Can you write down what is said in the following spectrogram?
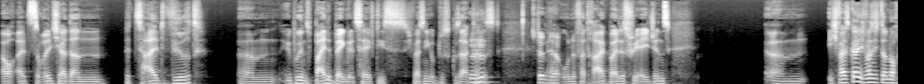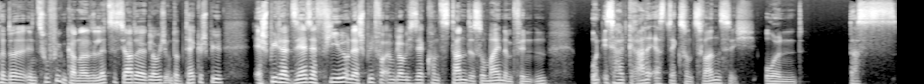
auch als solcher dann bezahlt wird. Ähm, übrigens beide Bengal Safeties, ich weiß nicht, ob du es gesagt Mhm. hattest, Stimmt, ja, ja. ohne Vertrag, beides Free Agents. Ähm, ich weiß gar nicht, was ich da noch hinzufügen kann. Also letztes Jahr hat er ja, glaube ich, unterm Tag gespielt. Er spielt halt sehr, sehr viel und er spielt vor allem, glaube ich, sehr konstant, ist so mein Empfinden. Und ist halt gerade erst 26. Und das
